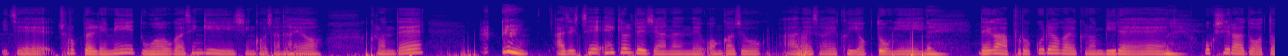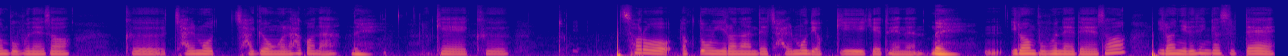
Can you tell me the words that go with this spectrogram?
이제 초록별님이 노하우가 생기신 거잖아요. 그런데 아직 채 해결되지 않은 원가족 안에서의 그 역동이 네. 내가 앞으로 꾸려갈 그런 미래에 네. 혹시라도 어떤 부분에서 그 잘못 작용을 하거나 네. 이렇게 그 서로 역동이 일어나는데 잘못 엮이게 되는 네. 음, 이런 부분에 대해서 이런 일이 생겼을 때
